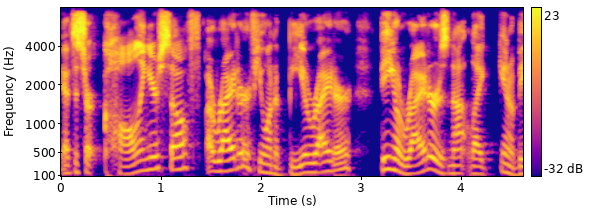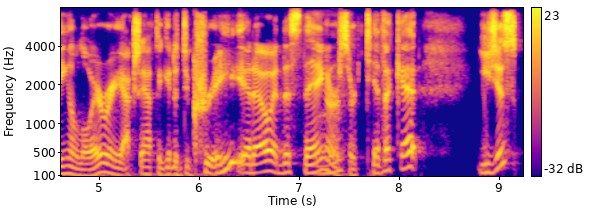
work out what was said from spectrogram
You have to start calling yourself a writer if you want to be a writer. Being a writer is not like, you know, being a lawyer where you actually have to get a degree, you know, in this thing mm-hmm. or a certificate. You just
